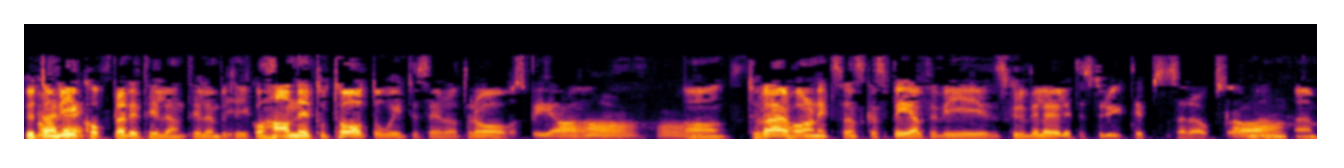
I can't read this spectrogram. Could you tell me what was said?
Utan Nej, vi är kopplade till en, till en butik. Och han är totalt ointresserad av trav och spel. Jaha. Ja. Ja, tyvärr har han inte Svenska Spel, för vi skulle vilja ge lite stryktips och sådär också. Ja. Men,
